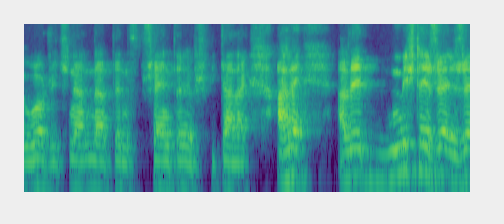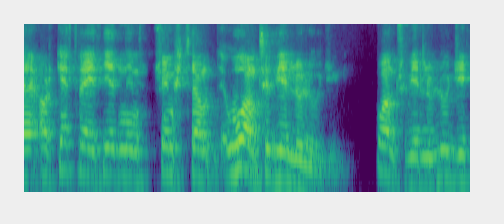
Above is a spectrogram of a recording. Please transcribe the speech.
łożyć na, na ten sprzęt w szpitalach, ale, ale myślę, że, że orkiestra jest jednym z czymś, co łączy wielu ludzi. Łączy wielu ludzi.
